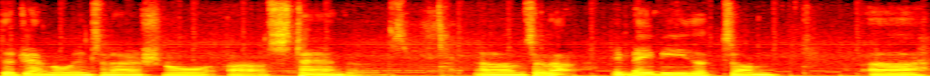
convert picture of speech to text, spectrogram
the general international uh, standards. Um, so that it may be that um, uh,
